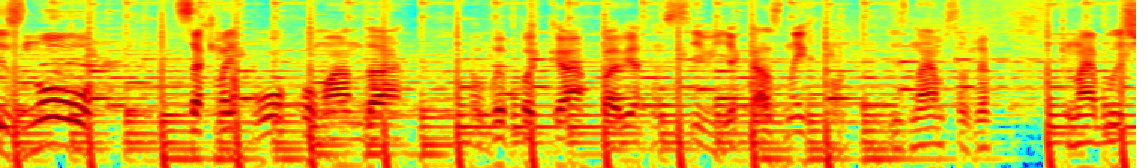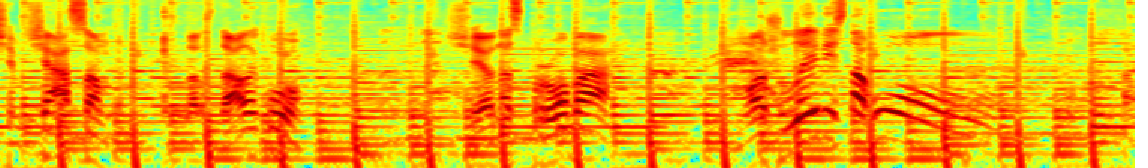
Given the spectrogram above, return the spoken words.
І знову Сахметько команда ВПК поверхності. Яка з них? Ну, дізнаємося вже найближчим часом. Зараз далеку. Ще одна спроба. Можливість на гол. Там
